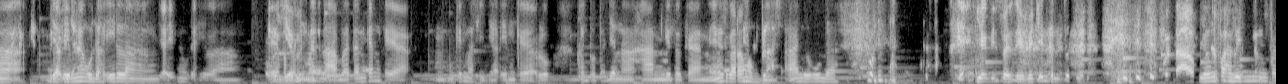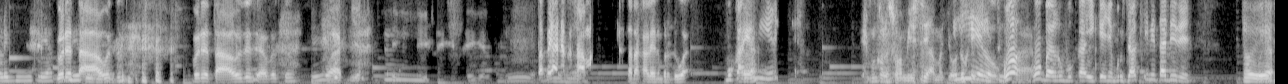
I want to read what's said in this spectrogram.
Jaimnya udah hilang, Jaimnya udah hilang. Oh Kayak iya benar. sahabatan kan kayak mungkin masih Jaim kayak lu kentut aja nahan gitu kan. Ini sekarang mah blas aja udah. Yang dispesifikin kentut. Gue tahu. Yang paling yang paling kelihatan. Gue udah itu. tahu tuh. Gue udah tahu tuh siapa tuh. Iya. Wah gila. Gila, gila. Tapi ada kesamaan antara kalian berdua. Mukanya mirip. Emang kalau suami istri sama jodoh iya kayak loh. gitu. Gue gue baru buka IG-nya Bu Zaki nih tadi nih. Oh iya.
